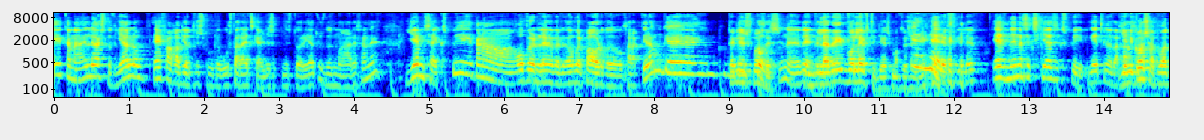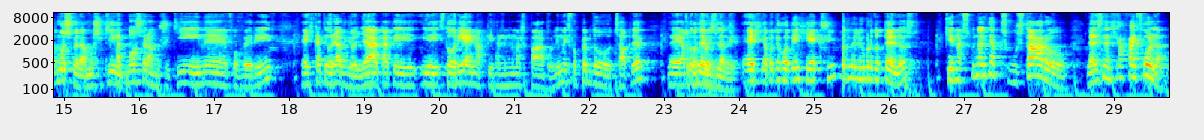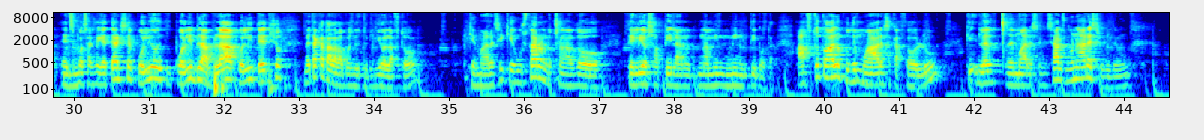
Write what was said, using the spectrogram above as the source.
έκανα, έλεγα στο διάλογο, έφαγα δύο-τρει που δεν γούσταρα έτσι κι αλλιώς από την ιστορία τους, δεν μου άρεσανε. Γέμισα XP, έκανα over level, overpower το χαρακτήρα μου και. Τελείως δεν υπόθεση. Ναι, δεν. Δηλαδή βολεύτηκες με αυτό Ε, ναι, ρε φίλε. Έδινε ένας 6.000 XP. Γιατί να τα χάσω; Γενικώς από ατμόσφαιρα, μουσική. Ατμόσφαιρα, μουσική είναι φοβερή. Έχει κάτι ωραία βιολιά, κάτι... η ιστορία είναι απίθανη, μην μας πάρα πολύ. Είμαι στο πέμπτο chapter. Δηλαδή, από κοντεύεις το- δηλαδή. Έχει, από ό,τι έχω δει έχει έξι. Είμαι λίγο προ το τέλος. Και να σου πω την αλήθεια, γουστάρω. Δηλαδή στην αρχή είχα φάει φόλα. Έτσι, πώς άρχισε, γιατί άρχισε πολύ, πολύ μπλα μπλα, πολύ τέτοιο. Μετά κατάλαβα πώς λειτουργεί όλο αυτό. Και μου άρεσε και γουστάρω να το ξαναδώ τελείως απίλανο, να μην μείνει τίποτα. Αυτό το άλλο που δεν μου άρεσε καθόλου. Και, δηλαδή δεν μου άρεσε. Σε άλλους μπορεί να αρέσει, παιδί μου.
